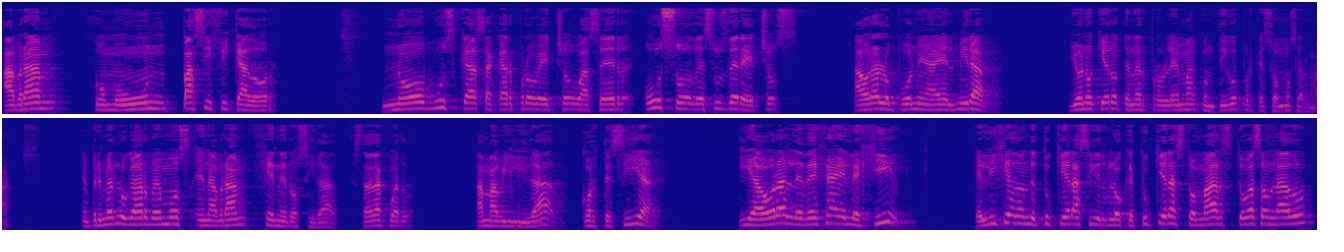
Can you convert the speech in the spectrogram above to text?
Abraham, como un pacificador, no busca sacar provecho o hacer uso de sus derechos. Ahora lo pone a él, mira, yo no quiero tener problema contigo porque somos hermanos. En primer lugar, vemos en Abraham generosidad, ¿está de acuerdo? Amabilidad, cortesía. Y ahora le deja elegir. Elige a donde tú quieras ir, lo que tú quieras tomar. Si tú vas a un lado,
